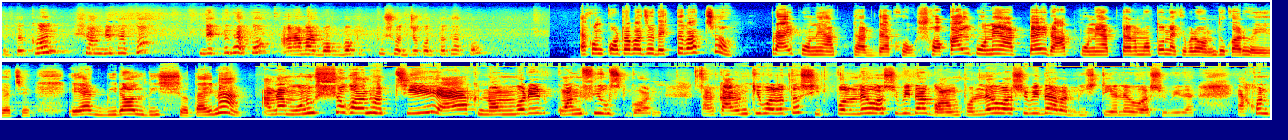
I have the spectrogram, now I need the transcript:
ততক্ষণ সঙ্গে থাকো, দেখতে থাকো, আর আমার বক বক একটু সহ্য করতে থাকো। এখন কটা বাজে দেখতে পাচ্ছ? প্রায় পৌনে আটটার, দেখো, সকাল পৌনে আটটায়, রাত পৌনে আটটার মতন একেবারে অন্ধকার হয়ে গেছে। এ এক বিরল দৃশ্য, তাই না? আমরা মনুষ্যগণ হচ্ছি এক নম্বরের কনফিউজড গণ। তার কারণ কি বলতো? শীত পড়লেও অসুবিধা, গরম পড়লেও অসুবিধা, আবার বৃষ্টি এলেও অসুবিধা। এখন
